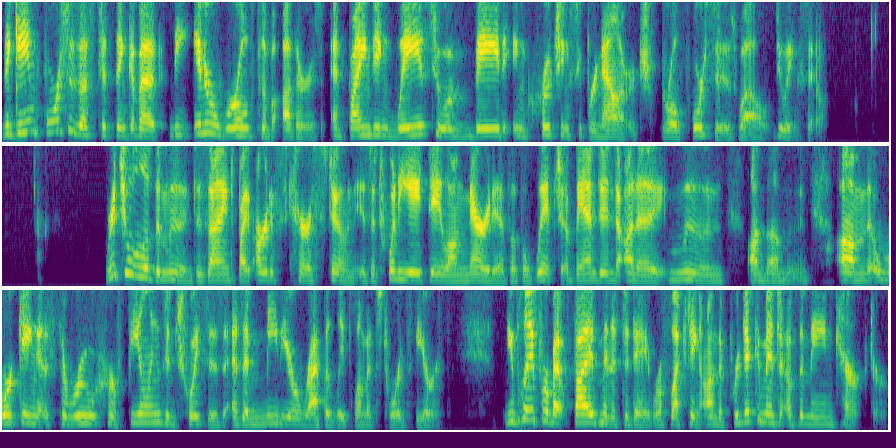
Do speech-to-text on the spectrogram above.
The game forces us to think about the inner worlds of others and finding ways to evade encroaching supernatural forces while doing so. Ritual of the Moon, designed by artist Kara Stone, is a 28 day long narrative of a witch abandoned on a moon, on the moon, um, working through her feelings and choices as a meteor rapidly plummets towards the earth. You play for about five minutes a day, reflecting on the predicament of the main character.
